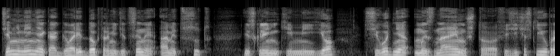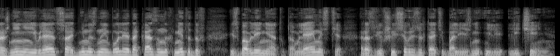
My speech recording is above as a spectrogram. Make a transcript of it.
Тем не менее, как говорит доктор медицины Амит Суд из клиники Мийо, сегодня мы знаем, что физические упражнения являются одним из наиболее доказанных методов избавления от утомляемости, развившейся в результате болезни или лечения.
